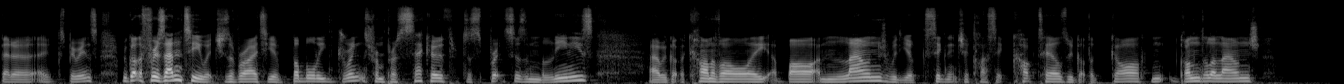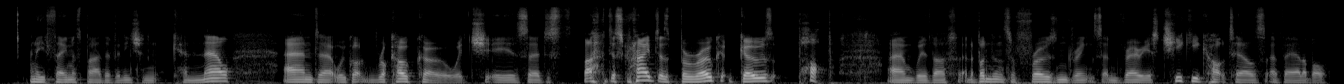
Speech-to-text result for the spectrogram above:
better experience. We've got the Frizzanti, which is a variety of bubbly drinks from Prosecco through to spritzers and Bellinis. Uh, we've got the Carnival Bar and Lounge with your signature classic cocktails. We've got the Gondola Lounge, made famous by the Venetian Canal. And uh, we've got Rococo, which is uh, described as Baroque goes pop. Um, with an abundance of frozen drinks and various cheeky cocktails available.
